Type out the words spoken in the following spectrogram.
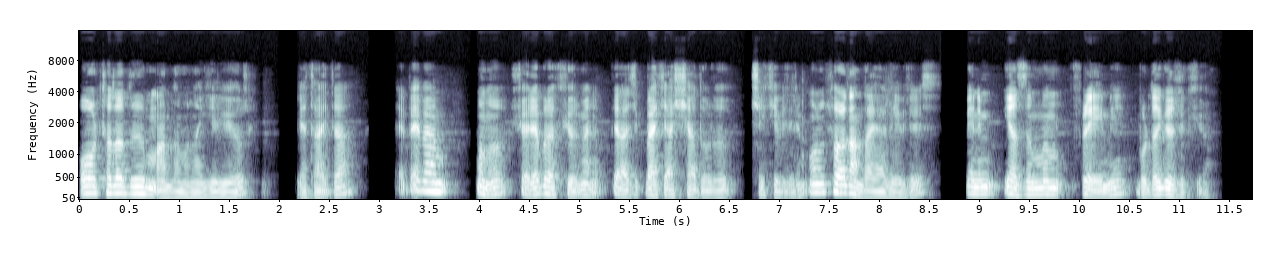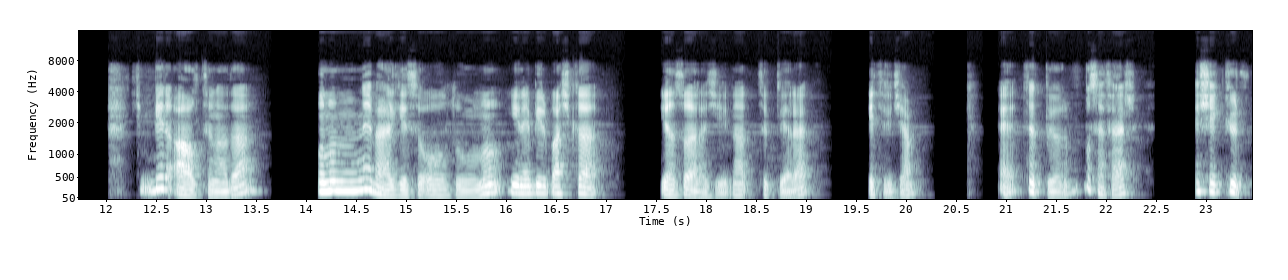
ortaladığım anlamına geliyor yatayda. E, ve ben bunu şöyle bırakıyorum. Yani birazcık belki aşağı doğru çekebilirim. Onu sonradan da ayarlayabiliriz. Benim yazımın frame'i burada gözüküyor. Şimdi bir altına da bunun ne belgesi olduğunu yine bir başka yazı aracıyla tıklayarak getireceğim. Evet tıklıyorum. Bu sefer teşekkür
